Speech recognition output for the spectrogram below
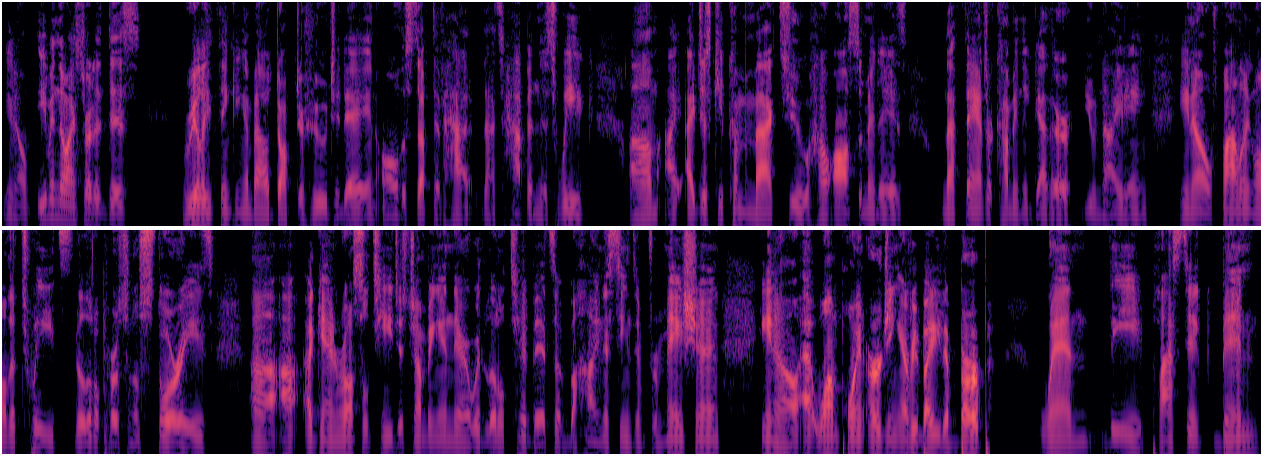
you know, even though I started this really thinking about Doctor Who today and all the stuff that ha- that's happened this week, um, I, I just keep coming back to how awesome it is that fans are coming together, uniting, you know, following all the tweets, the little personal stories. Uh, again, Russell T just jumping in there with little tidbits of behind the scenes information. You know, at one point urging everybody to burp when the plastic bin,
